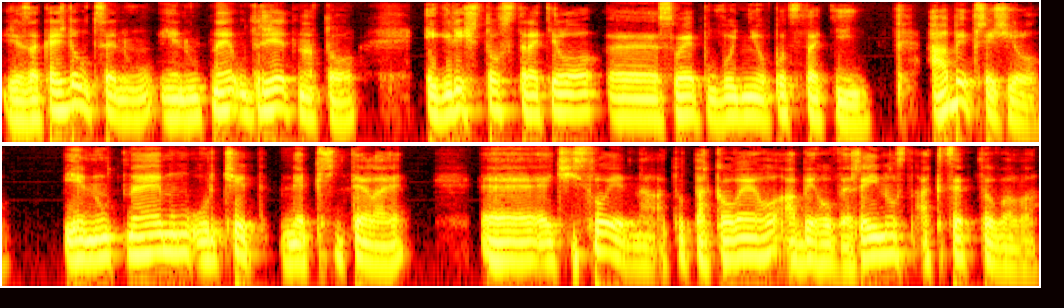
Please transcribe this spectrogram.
že za každou cenu je nutné udržet na to, i když to ztratilo eh, svoje původní opodstatnění. Aby přežilo, je nutné mu určit nepřítele eh, číslo jedna, a to takového, aby ho veřejnost akceptovala.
